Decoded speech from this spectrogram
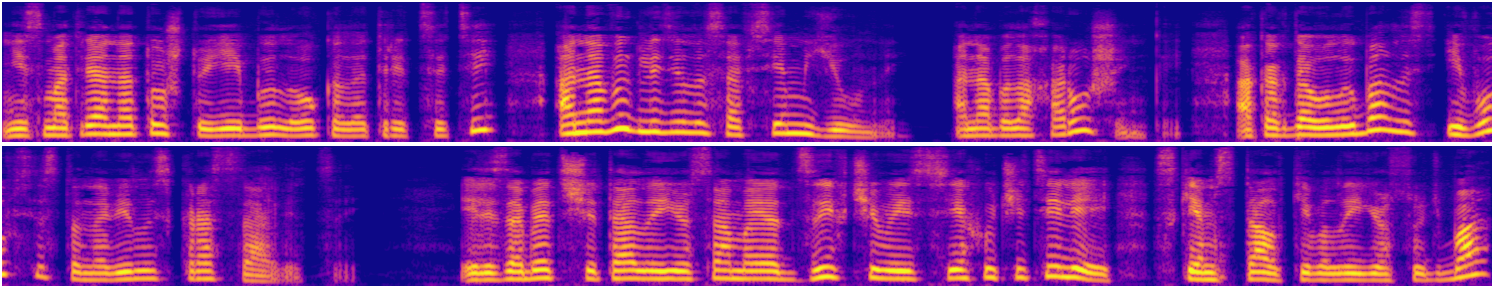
Несмотря на то, что ей было около тридцати, она выглядела совсем юной. Она была хорошенькой, а когда улыбалась, и вовсе становилась красавицей. Элизабет считала ее самой отзывчивой из всех учителей, с кем сталкивала ее судьба,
